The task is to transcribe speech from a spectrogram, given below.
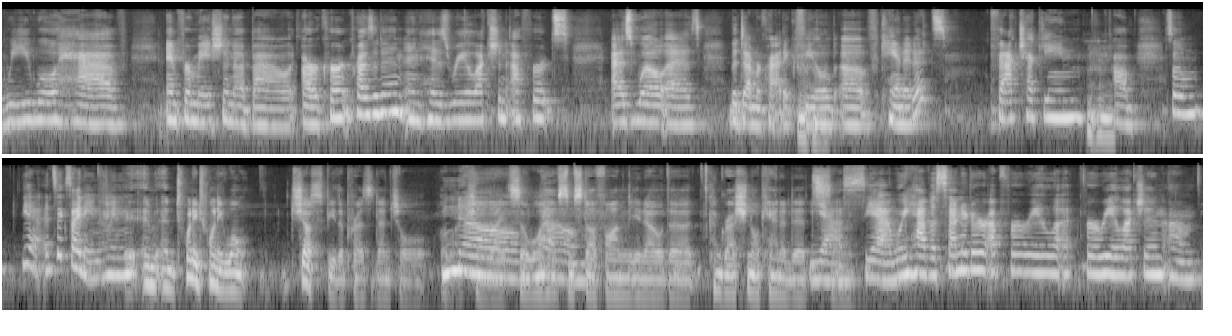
We will have information about our current president and his reelection efforts, as well as the Democratic Mm-hmm. field of candidates, fact checking. Mm-hmm. Um, so, yeah, it's exciting. I mean, and, and 2020 won't just be the presidential election, No, right? So we'll have some stuff on, you know, the congressional candidates. Yes, yeah. We have a senator up for re for reelection. Um,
